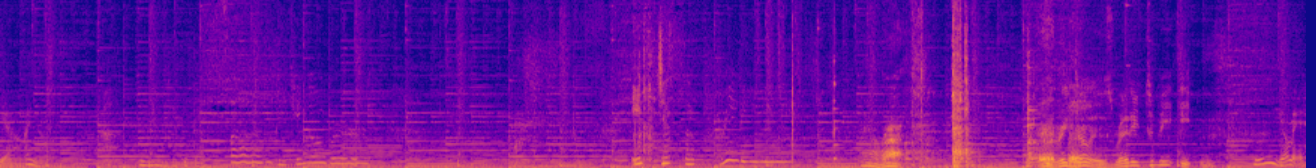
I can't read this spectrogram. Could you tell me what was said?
Yeah, I know. Mm, look at that sun peeking over. It's just so pretty. All right. Burrito is ready to be eaten. Ooh, yummy.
